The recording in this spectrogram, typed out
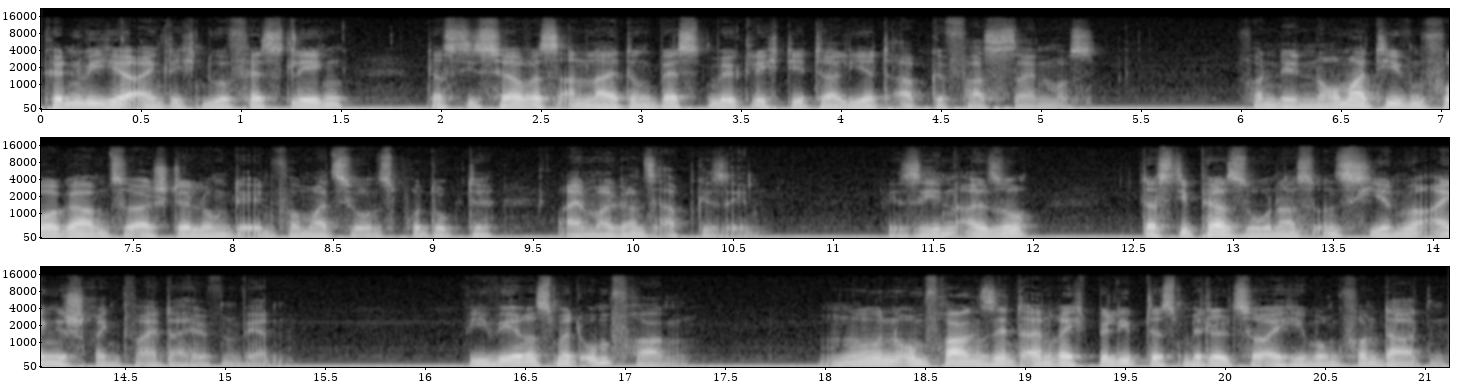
können wir hier eigentlich nur festlegen, dass die Serviceanleitung bestmöglich detailliert abgefasst sein muss. Von den normativen Vorgaben zur Erstellung der Informationsprodukte einmal ganz abgesehen. Wir sehen also, dass die Personas uns hier nur eingeschränkt weiterhelfen werden. Wie wäre es mit Umfragen? Nun, Umfragen sind ein recht beliebtes Mittel zur Erhebung von Daten.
